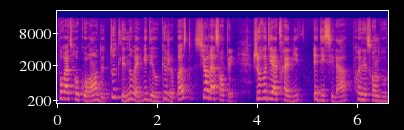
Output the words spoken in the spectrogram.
pour être au courant de toutes les nouvelles vidéos que je poste sur la santé. Je vous dis à très vite et d'ici là, prenez soin de vous.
